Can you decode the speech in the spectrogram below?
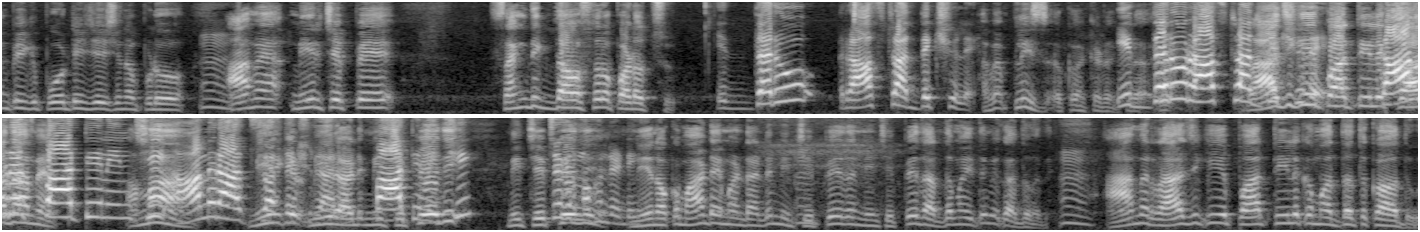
ఎంపీకి పోటీ చేసినప్పుడు ఆమె మీరు చెప్పే సందిగ్ధావస్థలో పడొచ్చు. ఇద్దరు రాష్ట్ర అధ్యక్షులే. ప్లీజ్ ఇద్దరు రాష్ట్ర రాజకీయ అధ్యక్షులే. పార్టీలకు కాంగ్రెస్. పార్టీ నుంచి ఆమె రాష్ట్ర అధ్యక్షురాలు. మీరు చెప్పేది. నేను ఒక మాట ఏమంటా అంటే మీరు చెప్పేది నేను చెప్పేది అర్థమైతే మీకు అర్థమైంది ఆమె రాజకీయ పార్టీలకు మద్దతు కాదు.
